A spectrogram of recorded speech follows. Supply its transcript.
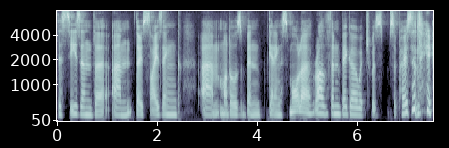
this season that um, those sizing um, models have been getting smaller rather than bigger, which was supposedly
